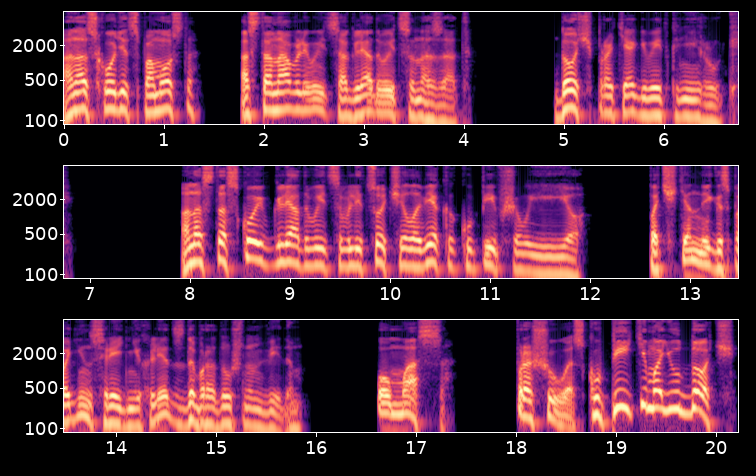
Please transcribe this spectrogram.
Она сходит с помоста, останавливается, оглядывается назад. Дочь протягивает к ней руки. Она с тоской вглядывается в лицо человека, купившего ее. Почтенный господин средних лет с добродушным видом. О, масса, прошу вас, купите мою дочь.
